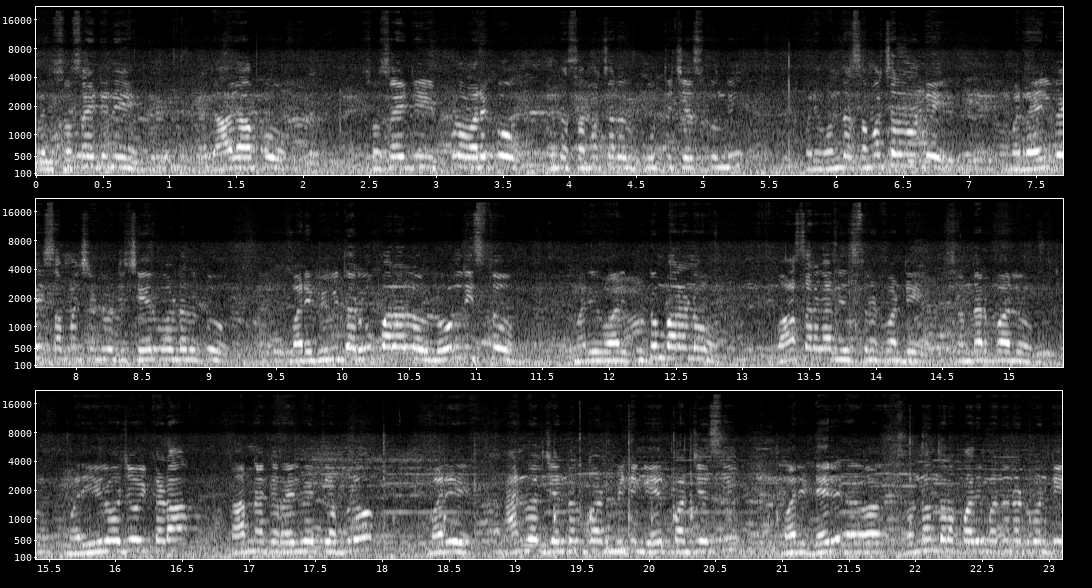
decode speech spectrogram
మరి సొసైటీని దాదాపు సొసైటీ ఇప్పటి వరకు వంద సంవత్సరాలు పూర్తి చేసుకుంది. మరి వంద సంవత్సరాల నుండి మరి రైల్వేకి సంబంధించినటువంటి షేర్ హోల్డర్కు మరి వివిధ రూపాలలో లోన్లు ఇస్తూ మరి వారి కుటుంబాలను వాసరగా నిలుస్తున్నటువంటి సందర్భాలు. మరి ఈరోజు ఇక్కడ తార్నాక రైల్వే క్లబ్లో మరి యాన్యువల్ జనరల్ బాడీ మీటింగ్ ఏర్పాటు చేసి మరి డైరె రెండు వందల పది మంది ఉన్నటువంటి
